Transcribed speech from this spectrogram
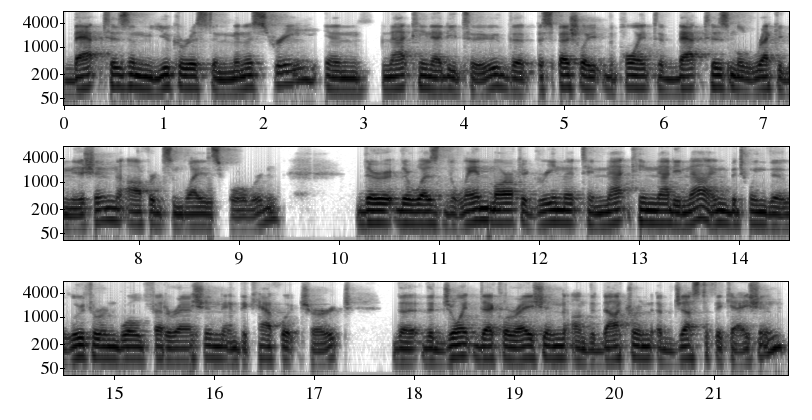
baptism, Eucharist, and ministry in 1982, that especially the point of baptismal recognition offered some ways forward. There, there was the landmark agreement in 1999 between the Lutheran World Federation and the Catholic Church, the, the joint declaration on the doctrine of justification,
